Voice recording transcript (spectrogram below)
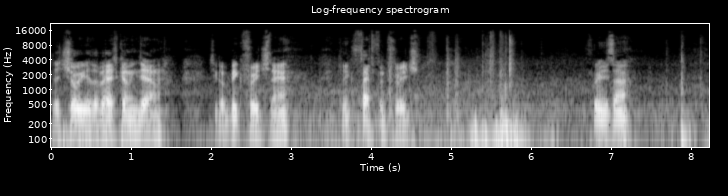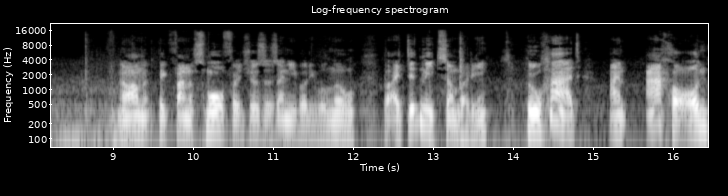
they'd show you the bed coming down. So you've got a big fridge there. Big Thetford fridge. Freezer. Now I'm a big fan of small fridges, as anybody will know. But I did meet somebody who had an Ahorn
